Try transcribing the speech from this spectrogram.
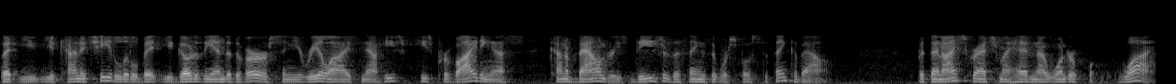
But you, you kind of cheat a little bit. You go to the end of the verse and you realize now he's, he's providing us kind of boundaries. These are the things that we're supposed to think about. But then I scratch my head and I wonder, what?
